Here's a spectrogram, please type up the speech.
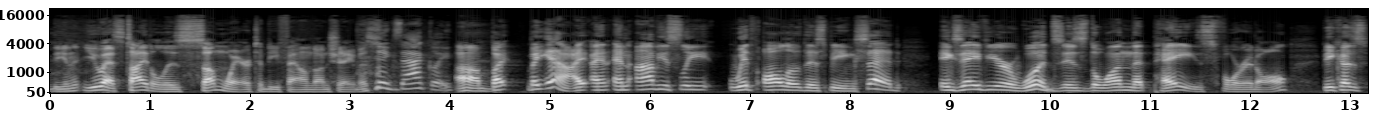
the U.S. title is somewhere to be found on Sheamus. Exactly. Um, but but yeah, I and, and obviously with all of this being said, Xavier Woods is the one that pays for it all because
